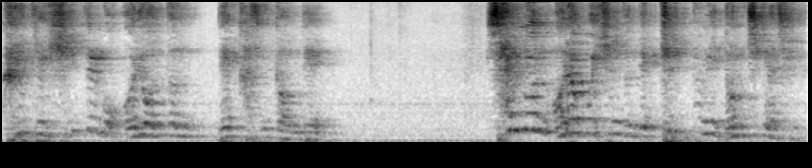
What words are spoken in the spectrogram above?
그렇게 힘들고 어려웠던 내 가슴 가운데 삶은 어렵고 힘든데 기쁨이 넘치게 하시는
